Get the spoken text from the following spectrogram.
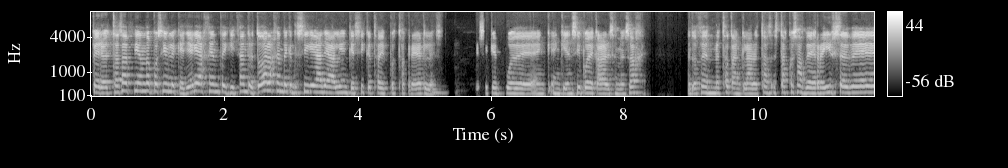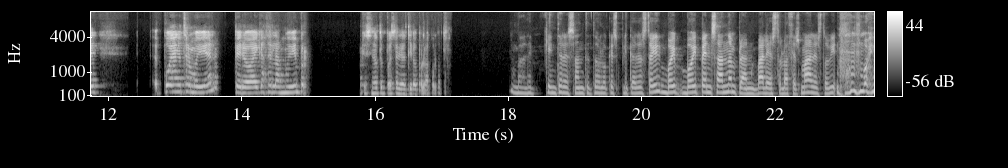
Pero estás haciendo posible que llegue a gente, quizá entre toda la gente que te sigue haya alguien que sí que está dispuesto a creerles, que sí que puede, en, en quien sí puede calar ese mensaje. Entonces no está tan claro. Estas, estas cosas de reírse de pueden estar muy bien, pero hay que hacerlas muy bien porque si no te puede salir el tiro por la culata. Vale, qué interesante todo lo que explicas. Estoy, voy, voy pensando en plan, vale, esto lo haces mal, esto bien. voy,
